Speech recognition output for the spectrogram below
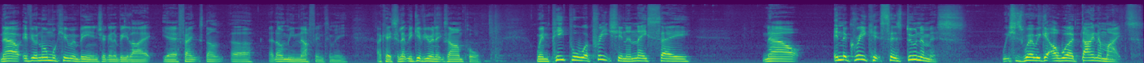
Now, if you're normal human beings, you're going to be like, "Yeah, thanks, don't uh, that don't mean nothing to me." Okay, so let me give you an example. When people are preaching and they say, now in the Greek it says dunamis, which is where we get our word dynamite.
